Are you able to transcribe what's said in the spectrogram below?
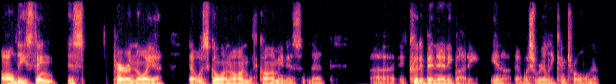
all these things, this paranoia that was going on with communism that uh, it could have been anybody, you know, that was really controlling it.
